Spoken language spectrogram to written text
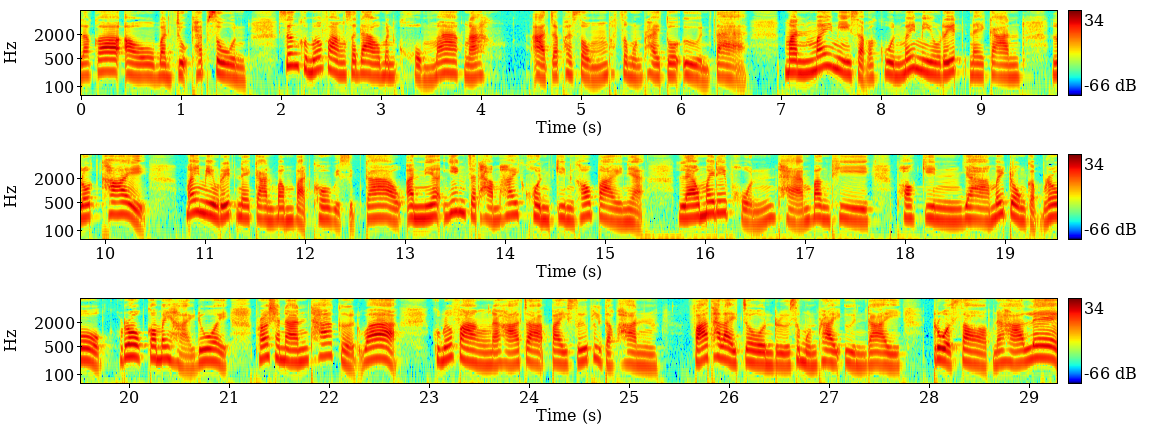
แล้วก็เอาบรรจุแคปซูล ซึ่งคุณผู้ฟังสะเดามันขมมากนะ อาจจะผสมสมุนไพรตัวอื่น แต่มันไม่มีสรรพคุณไม่มีฤทธิ์ในการลดไข้ ไม่มีฤทธิ์ในการบำบัดโควิด -19 อันเนี้ยยิ่งจะทำให้คนกินเข้าไปเนี่ย แล้วไม่ได้ผลแถมบางที พอกินยาไม่ตรงกับโรค โรคก็ไม่หายด้วย เพราะฉะนั้นถ้าเกิดว่าคุณผู้ฟังนะคะจะไปซื้อผลิตภัณฑ์ ฟ้าทะลายโจรหรือสมุนไพรอื่นใด ตรวจสอบนะคะ เลข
